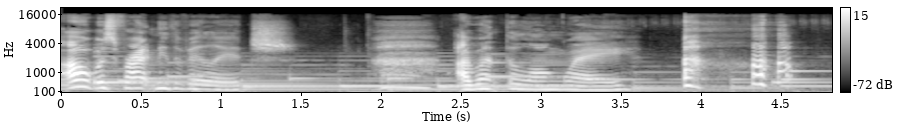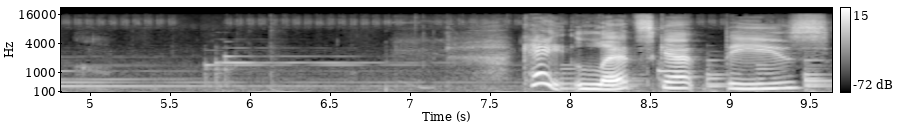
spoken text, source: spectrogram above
Oh, it was right near the village. I went the long way. okay, let's get these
